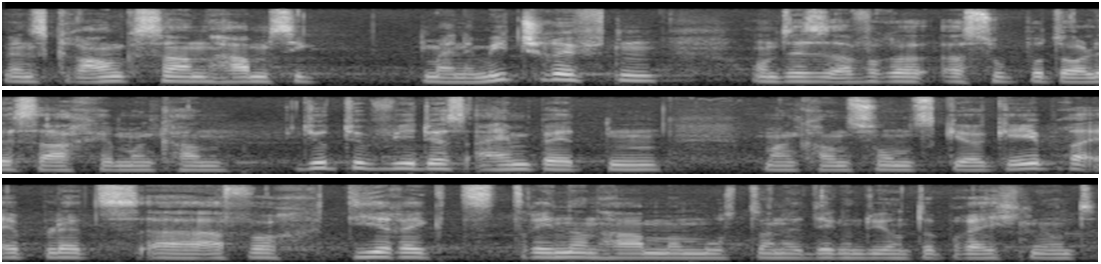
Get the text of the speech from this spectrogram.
Wenn sie krank sind, haben sie meine Mitschriften und das ist einfach eine super tolle Sache. Man kann YouTube-Videos einbetten, man kann sonst GeoGebra-Applets äh, einfach direkt drinnen haben, man muss da nicht irgendwie unterbrechen und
